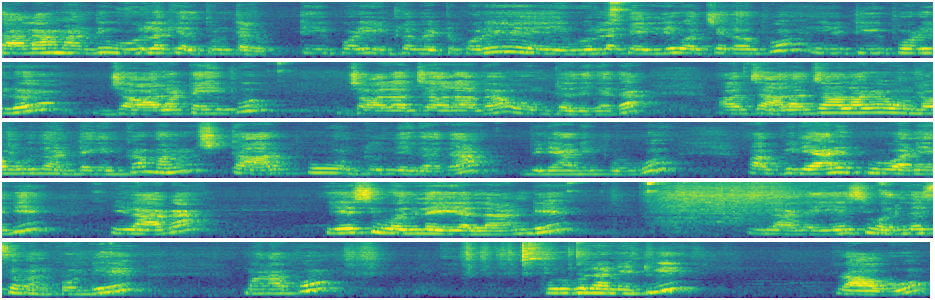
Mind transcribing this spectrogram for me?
చాలామంది ఊర్లోకి వెళ్తుంటారు. టీ పొడి ఇంట్లో పెట్టుకొని ఊర్లోకి వెళ్ళి వచ్చేలోపు ఈ టీ పొడిలో జాల టైపు జాల జాలాగా ఉంటుంది కదా. ఆ జాల జాలాగా ఉండకూడదు అంటే ఇంకా మనం స్టార్ పువ్వు ఉంటుంది కదా బిర్యానీ పువ్వు. ఆ బిర్యానీ పువ్వు అనేది ఇలాగా వేసి వదిలేయాలా అండి? ఇలాగ వేసి వదిలేసామనుకోండి మనకు పురుగులు అనేటివి రావు.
